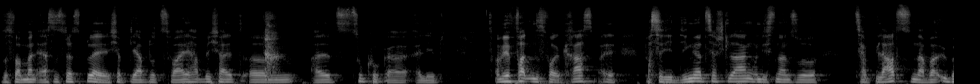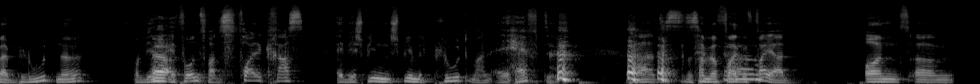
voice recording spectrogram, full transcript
das war mein erstes Let's Play. Ich habe Diablo 2 habe ich halt ähm, als Zugucker erlebt. Und wir fanden es voll krass, weil du hast ja die Dinger zerschlagen und die sind dann so zerplatzt und da war überall Blut, ne? Und wir, ja. ey, für uns war das voll krass. Ey, wir spielen ein Spiel mit Blut, Mann. Ey, heftig. ja, das, das, haben wir voll ja. gefeiert. Und ähm,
